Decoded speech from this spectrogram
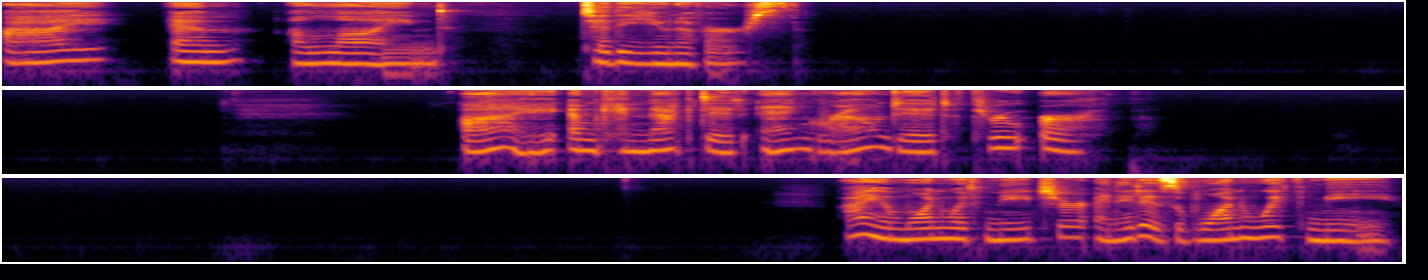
I am aligned to the universe. I am connected and grounded through earth. I am one with nature and it is one with me.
